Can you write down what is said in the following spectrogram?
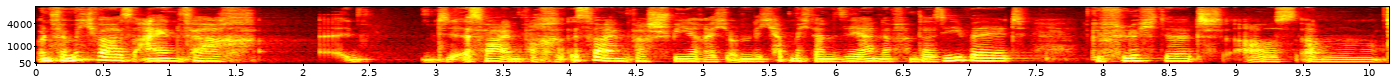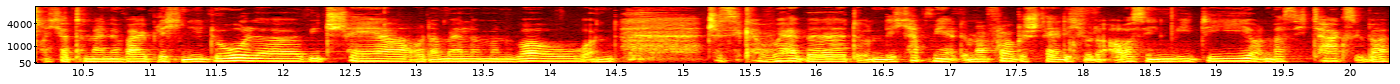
und für mich war es einfach, äh, es war einfach, es war einfach schwierig. Und ich habe mich dann sehr in der Fantasiewelt geflüchtet aus, ähm, ich hatte meine weiblichen Idole wie Cher oder Marilyn Monroe und Jessica Rabbit und ich habe mir halt immer vorgestellt, ich würde aussehen wie die und was ich tagsüber,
